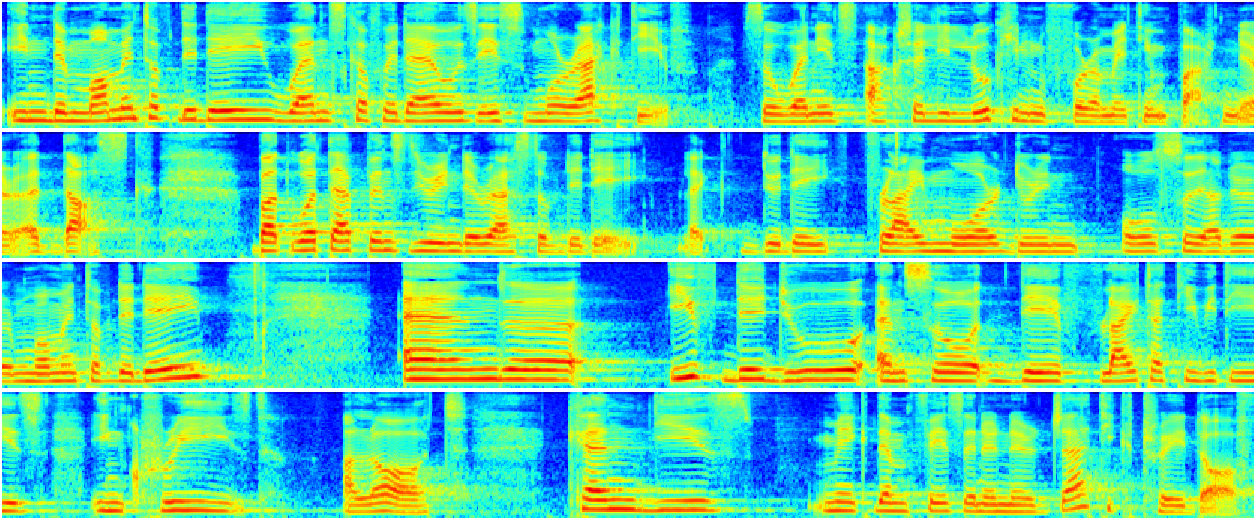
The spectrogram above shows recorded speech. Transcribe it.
in the moment of the day when Scaphoideus is more active, so when it's actually looking for a mating partner at dusk. But what happens during the rest of the day? Like, do they fly more during also the other moment of the day? And uh, if they do, and so the flight activities increased a lot, can these make them face an energetic trade off?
